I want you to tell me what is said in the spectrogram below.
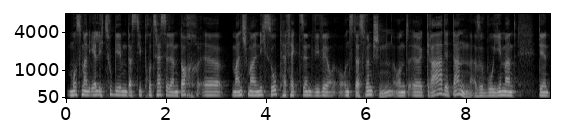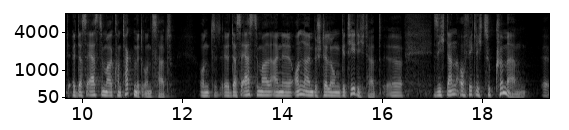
muss man ehrlich zugeben, dass die Prozesse dann doch äh, manchmal nicht so perfekt sind, wie wir uns das wünschen. Und äh, gerade dann, also wo jemand den, äh, das erste Mal Kontakt mit uns hat und äh, das erste Mal eine Online-Bestellung getätigt hat, äh, sich dann auch wirklich zu kümmern, äh,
